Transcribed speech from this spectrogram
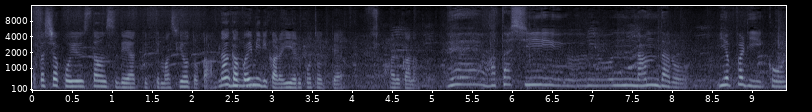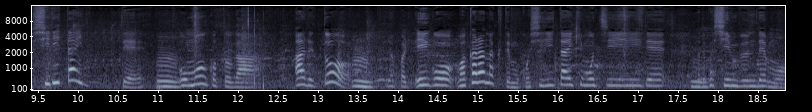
私はこういうスタンスでやってってますよとかなんかこうエミリーから言えることってあるかな、えー、私うんなんだろう。やっぱりこう知りたいってうん思うことがあると、うん。やっぱり英語分からなくてもこう知りたい気持ちでうん。例えば新聞でも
